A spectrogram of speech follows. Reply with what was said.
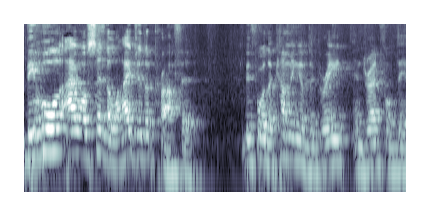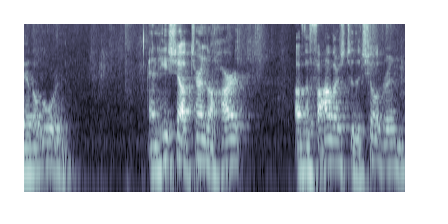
Behold, I will send Elijah the prophet before the coming of the great and dreadful day of the Lord. And he shall turn the heart of the fathers to the children,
